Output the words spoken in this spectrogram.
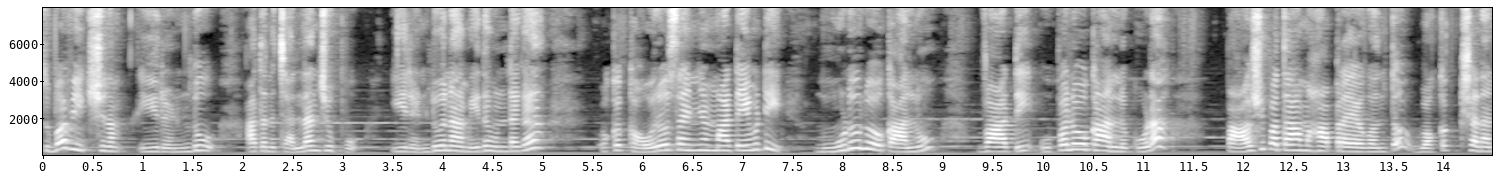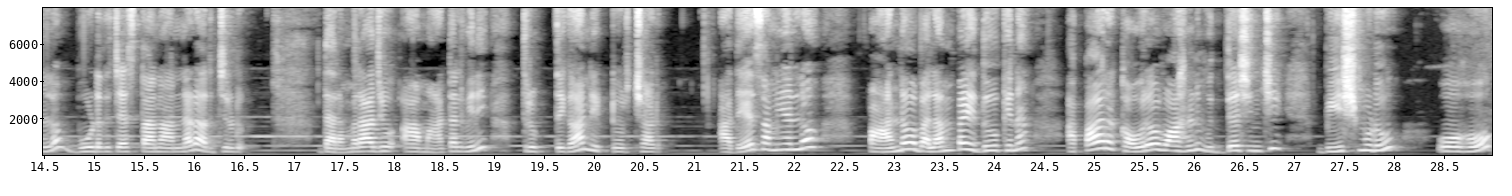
శుభవీక్షణం ఈ రెండు అతని చల్లని చూపు ఈ రెండు నా మీద ఉండగా ఒక కౌరవ సైన్యం మాట ఏమిటి మూడు లోకాలను వాటి ఉపలోకాలను కూడా పాశుపత మహాప్రయోగంతో ఒక క్షణంలో బూడిద చేస్తాను అన్నాడు అర్జునుడు. ధర్మరాజు ఆ మాటలు విని తృప్తిగా నిట్టూర్చాడు. అదే సమయంలో పాండవ బలంపై దూకిన అపార కౌరవ వాహిని ఉద్దేశించి భీష్ముడు ఓహో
